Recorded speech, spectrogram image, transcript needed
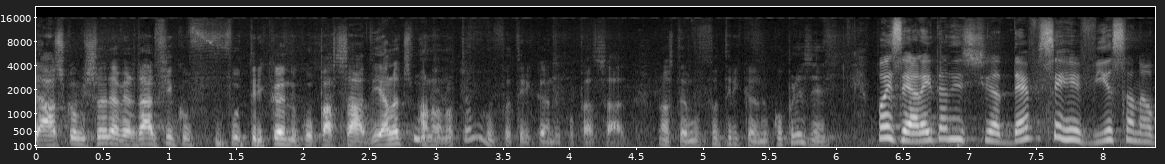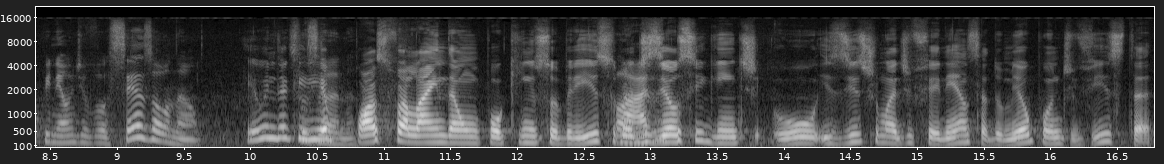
as comissões da verdade ficam futricando com o passado? E ela diz, não, não, não estamos futricando com o passado, nós estamos futricando com o presente. Pois é, a lei da anistia deve ser revista na opinião de vocês ou não? Eu ainda queria, Suzana. posso falar ainda um pouquinho sobre isso, claro. para dizer o seguinte, o, existe uma diferença, do meu ponto de vista,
